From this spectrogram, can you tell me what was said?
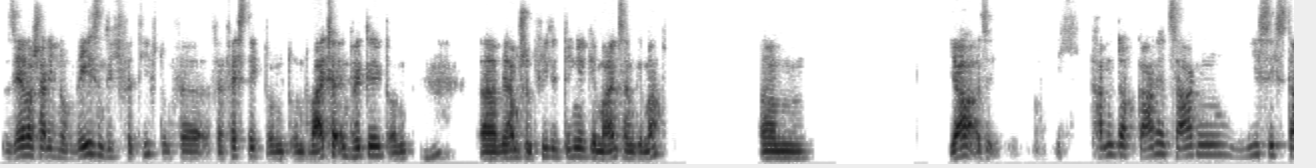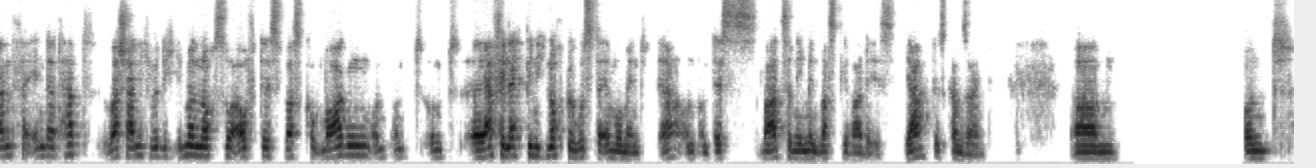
sehr wahrscheinlich noch wesentlich vertieft und ver verfestigt und, und weiterentwickelt. Und mhm. äh, wir haben schon viele Dinge gemeinsam gemacht. Ähm, ja, also ich kann doch gar nicht sagen, wie es sich dann verändert hat. Wahrscheinlich würde ich immer noch so auf das, was kommt morgen und, und, und äh, ja, vielleicht bin ich noch bewusster im Moment, ja, und, und das wahrzunehmen, was gerade ist. Ja, das kann sein. Ähm, und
